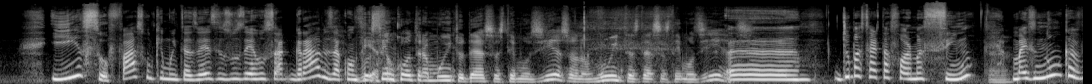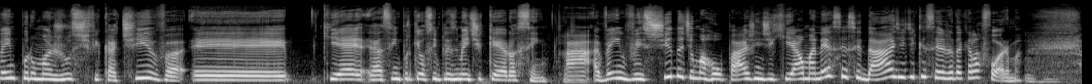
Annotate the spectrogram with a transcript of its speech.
E isso faz com que muitas vezes os erros graves aconteçam. Você encontra muito dessas teimosias ou não? Muitas dessas teimosias? Uh, de uma certa forma, sim, é. mas nunca vem por uma justificativa. É, que é assim porque eu simplesmente quero assim. Tá. A, vem vestida de uma roupagem de que há uma necessidade de que seja daquela forma. Uhum.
